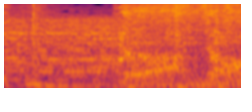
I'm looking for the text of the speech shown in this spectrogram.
Not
